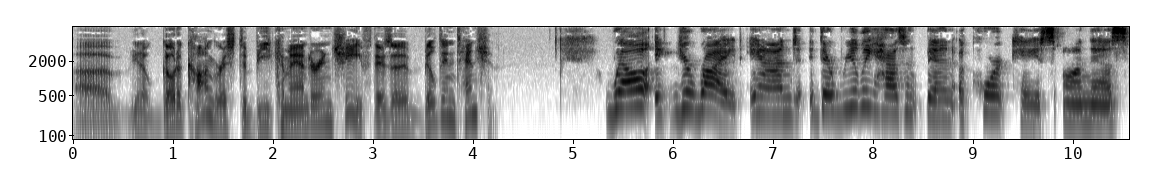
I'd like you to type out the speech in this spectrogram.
uh, you know, go to Congress to be commander in chief. There's a built-in tension. Well, you're right, and there really hasn't been a court case on this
